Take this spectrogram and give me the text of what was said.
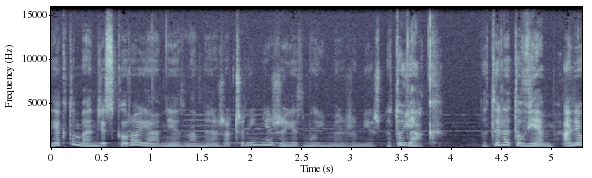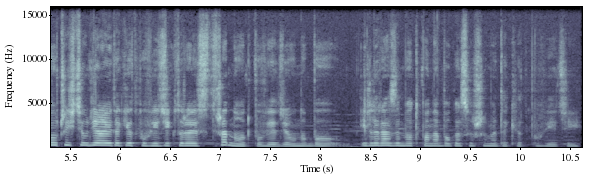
Jak to będzie, skoro ja nie znam męża, czyli nie żyję z moim mężem jeszcze? No to jak? No tyle to wiem. Anioł oczywiście udziela takiej odpowiedzi, która jest żadną odpowiedzią, no bo ile razy my od Pana Boga słyszymy takie odpowiedzi?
